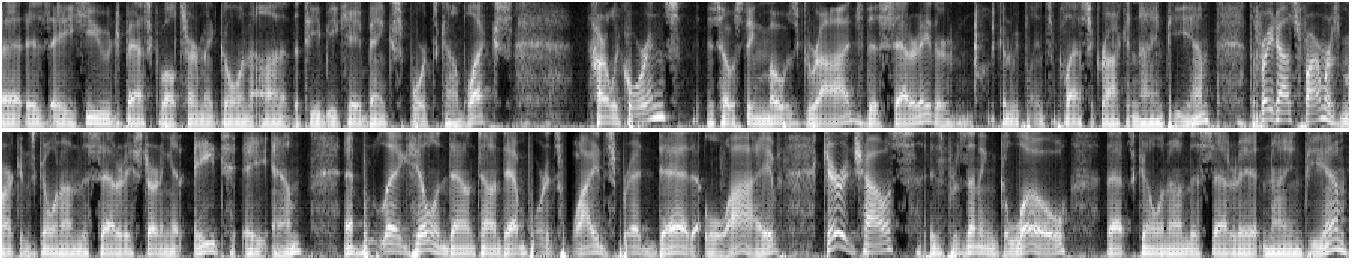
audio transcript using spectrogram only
It is a huge basketball tournament going on at the TBK Bank Sports Complex. Harlequins is hosting Moe's Garage this Saturday. They're going to be playing some classic rock at 9 p.m. The Freight House Farmers Market is going on this Saturday starting at 8 a.m. At Bootleg Hill in downtown Davenport, it's Widespread Dead Live. Carriage House is presenting Glow. That's going on this Saturday at 9 p.m.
